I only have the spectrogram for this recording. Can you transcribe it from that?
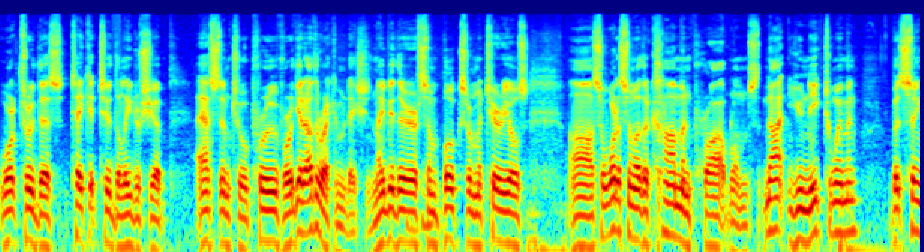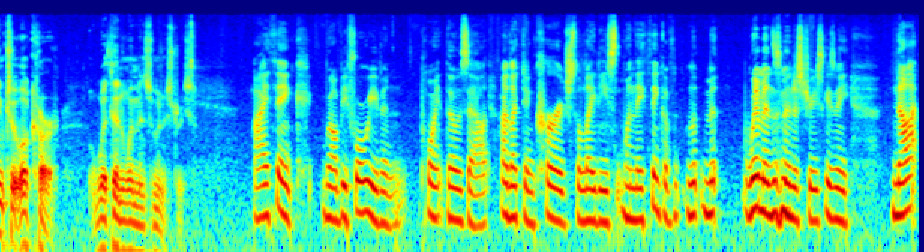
work through this, take it to the leadership, ask them to approve or get other recommendations. Maybe there are some books or materials. Uh, so, what are some other common problems, not unique to women, but seem to occur within women's ministries? I think, well, before we even point those out, I'd like to encourage the ladies when they think of women's ministry, excuse me, not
